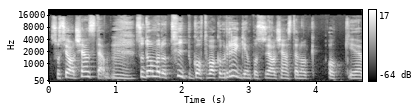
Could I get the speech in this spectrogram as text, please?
socialtjänsten. Mm. Så de har då typ gått bakom ryggen på socialtjänsten och, och eh,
